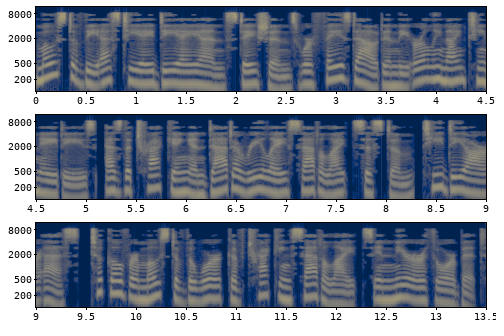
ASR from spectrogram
Most of the STADAN stations were phased out in the early 1980s, as the Tracking and Data Relay Satellite System took over most of the work of tracking satellites in near-Earth orbit.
